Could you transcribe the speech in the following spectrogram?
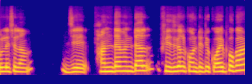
বলেছিলাম যে ফান্ডামেন্টাল ফিজিক্যাল কোয়ান্টিটি কয় প্রকার?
